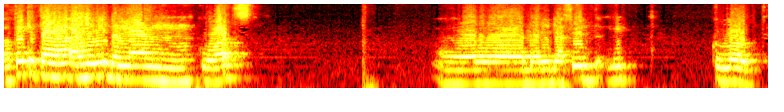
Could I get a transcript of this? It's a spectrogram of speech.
Oke, kita akhiri dengan quotes dari David McCullough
